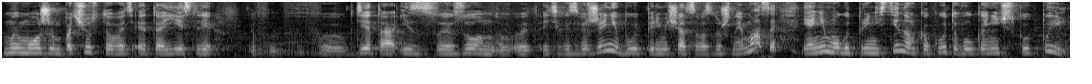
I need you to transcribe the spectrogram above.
мы можем почувствовать, это если где-то из зон э, этих извержений будут перемещаться воздушные массы, и они могут принести нам какую-то вулканическую пыль.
